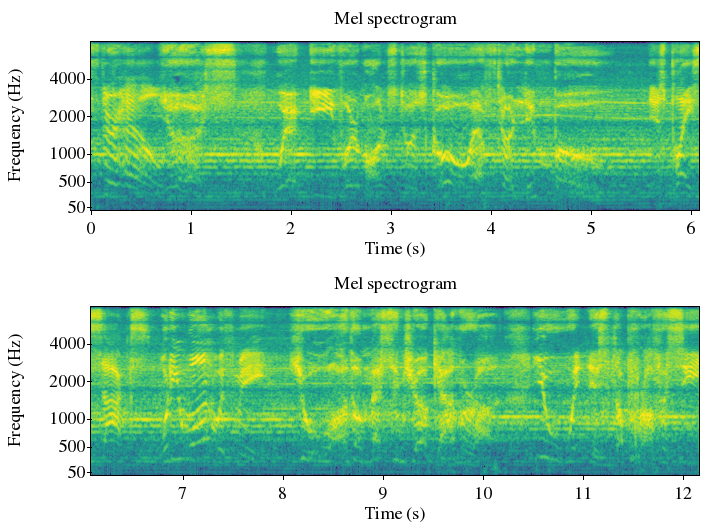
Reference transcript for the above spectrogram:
monster hell! Yes, where evil monsters go after limbo. This place sucks. What do you want with me? You are the messenger, Gamera. You witnessed the prophecy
